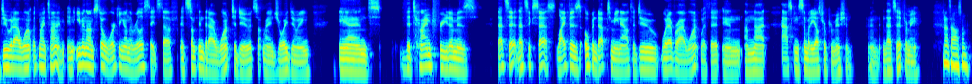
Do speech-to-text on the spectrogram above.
do what I want with my time. And even though I'm still working on the real estate stuff, it's something that I want to do. It's something I enjoy doing. And the time freedom is that's it. That's success. Life is opened up to me now to do whatever I want with it. And I'm not asking somebody else for permission. And, and that's it for me. That's awesome.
